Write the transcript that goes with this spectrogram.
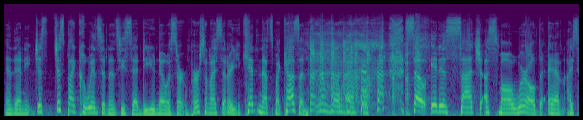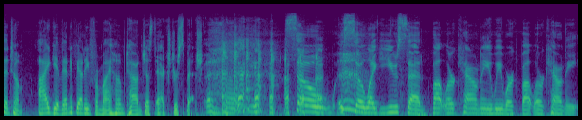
And then he just just by coincidence, he said, do you know a certain person? I said, are you kidding? That's my cousin. so it is such a small world, and I said to him. I give anybody from my hometown just extra special. so, so like you said, Butler County, we work Butler County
